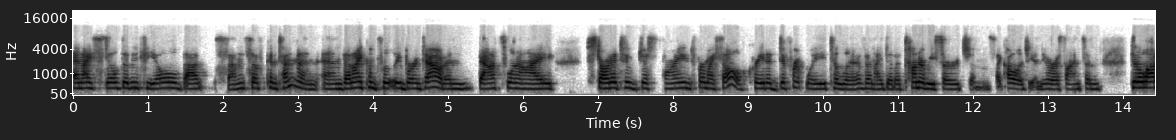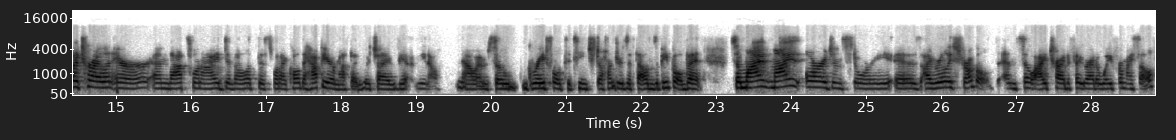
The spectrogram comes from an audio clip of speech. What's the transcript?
And I still didn't feel that sense of contentment. And then I completely burnt out. And that's when I started to just find for myself, create a different way to live. And I did a ton of research and psychology and neuroscience and did a lot of trial and error. And that's when I developed this, what I call the happier method, which I've, you know, now I'm so grateful to teach to hundreds of thousands of people. But so my my origin story is I really struggled. And so I tried to figure out a way for myself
